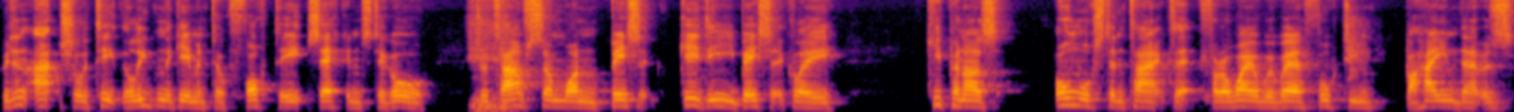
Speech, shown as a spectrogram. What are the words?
we didn't actually take the lead in the game until 48 seconds to go. So to have someone basic KD basically keeping us almost intact for a while, we were 14 behind, and it was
